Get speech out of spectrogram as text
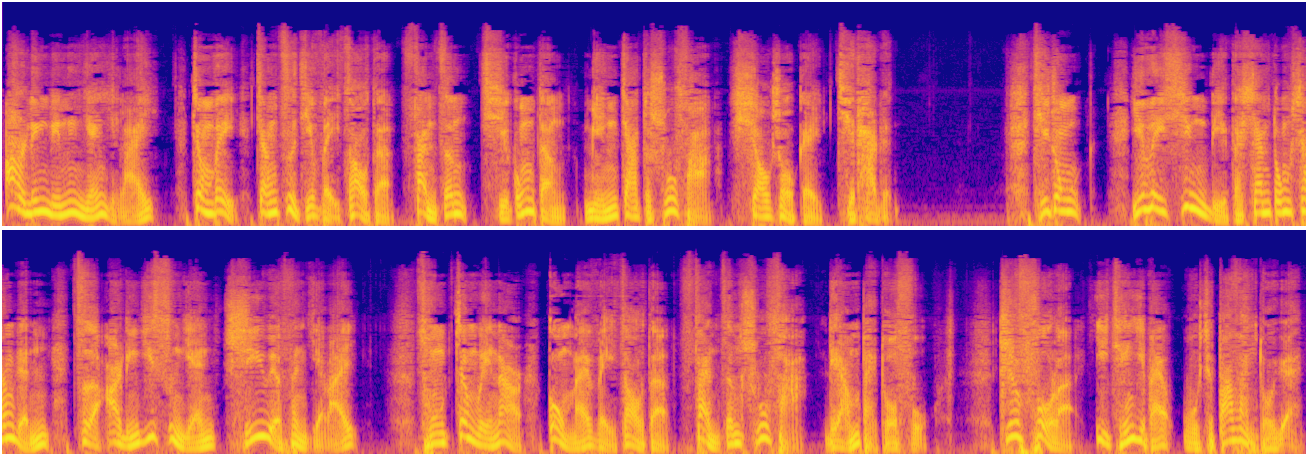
二零零零年以来，郑卫将自己伪造的范增、启功等名家的书法销售给其他人。其中一位姓李的山东商人，自二零一四年十一月份以来。从郑卫那儿购买伪造的范增书法两百多幅，支付了一千一百五十八万多元。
